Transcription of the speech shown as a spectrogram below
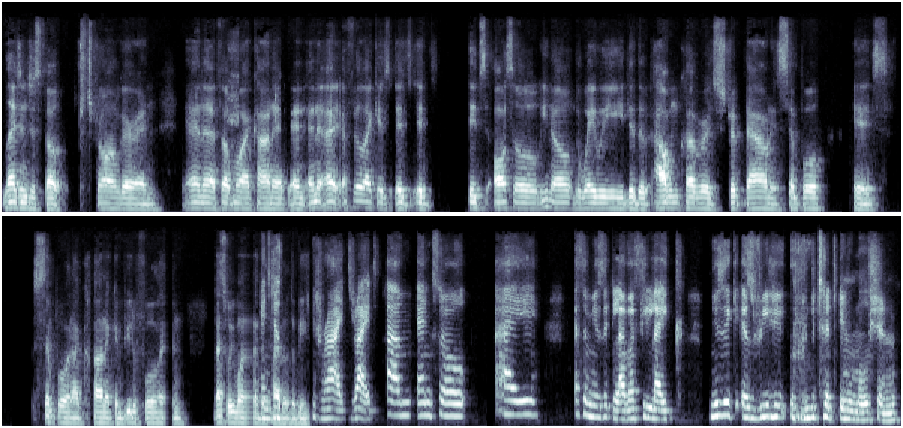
Legend just felt stronger and and uh, felt more iconic. And and I, I feel like it's it's it's it's also, you know, the way we did the album cover is stripped down, it's simple, it's simple and iconic and beautiful. And that's what we wanted the And title to be. Right, right. Um, and so I, as a music lover, feel like music is really rooted in emotion.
